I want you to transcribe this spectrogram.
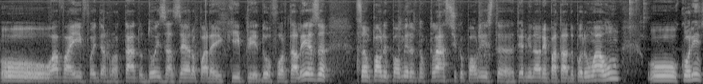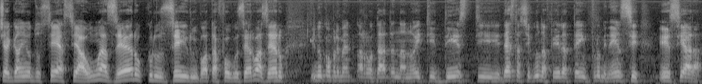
O Havaí foi derrotado 2 a 0 para a equipe do Fortaleza. São Paulo e Palmeiras no Clássico Paulista terminaram empatado por 1 a 1. O Corinthians ganhou do CSA 1 a 0, Cruzeiro e Botafogo 0 a 0. E no complemento da rodada na noite deste desta segunda-feira tem Fluminense e Ceará.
